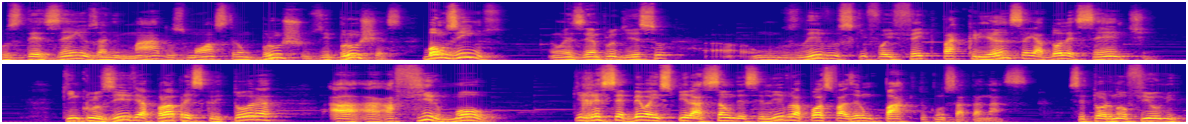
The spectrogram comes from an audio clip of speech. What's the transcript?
Os desenhos animados mostram bruxos e bruxas bonzinhos. Um exemplo disso, um dos livros que foi feito para criança e adolescente que inclusive a própria escritora a, a, afirmou que recebeu a inspiração desse livro após fazer um pacto com Satanás. Se tornou filme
